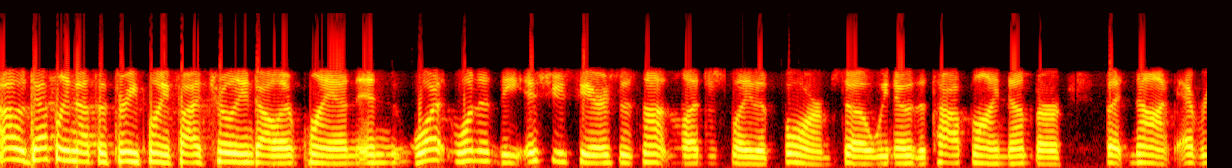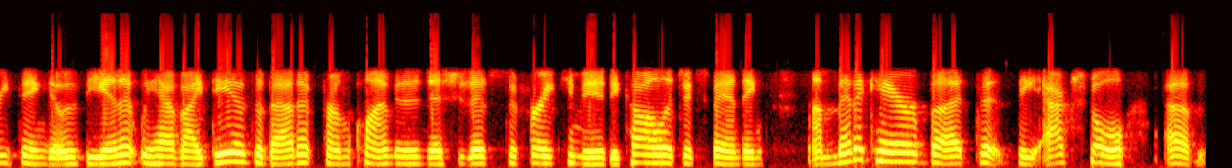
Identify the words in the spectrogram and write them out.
Oh, definitely not the $3.5 trillion plan. And what one of the issues here is it's not in legislative form. So we know the top line number, but not everything that would be in it. We have ideas about it from climate initiatives to free community college, expanding um, Medicare, but the, the actual um,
